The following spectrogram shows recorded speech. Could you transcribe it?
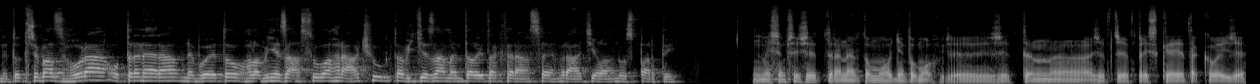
Je to třeba z hora od trenéra, nebo je to hlavně zásluha hráčů, ta vítězná mentalita, která se vrátila do Sparty? Myslím si, že trenér tomu hodně pomohl, že, že, ten, že, že Priske je takový, že,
